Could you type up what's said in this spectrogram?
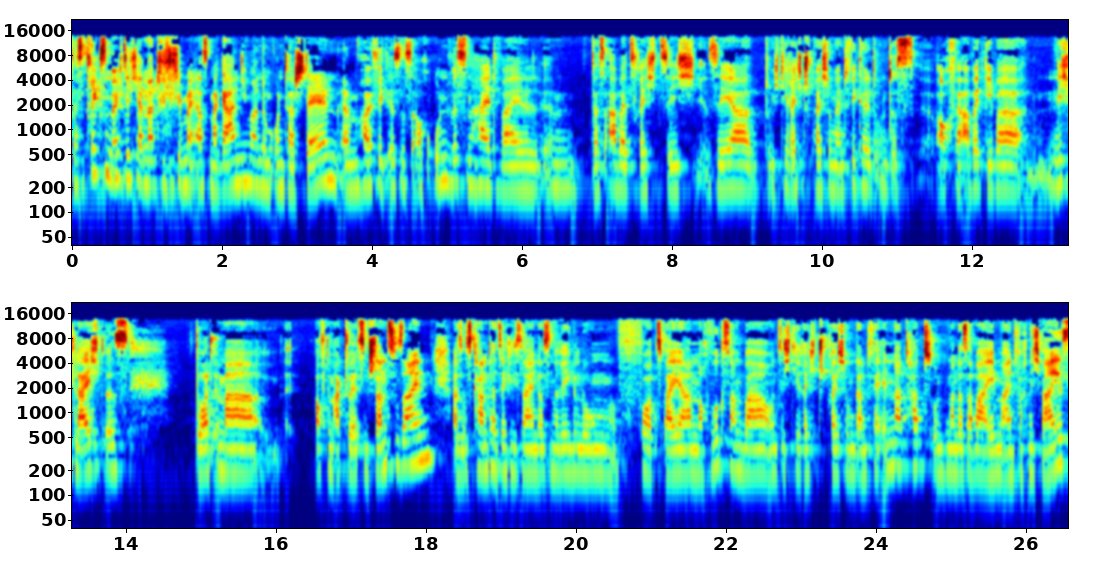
Das Tricksen möchte ich ja natürlich immer erstmal gar niemandem unterstellen. Ähm, häufig ist es auch Unwissenheit, weil ähm, das Arbeitsrecht sich sehr durch die Rechtsprechung entwickelt und es auch für Arbeitgeber nicht leicht ist, dort immer auf dem aktuellsten Stand zu sein. Also es kann tatsächlich sein, dass eine Regelung vor zwei Jahren noch wirksam war und sich die Rechtsprechung dann verändert hat und man das aber eben einfach nicht weiß.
